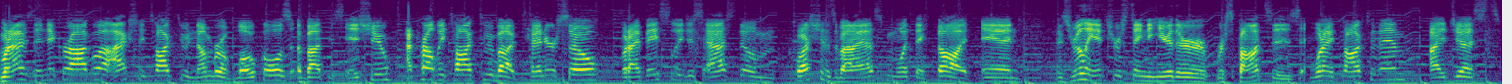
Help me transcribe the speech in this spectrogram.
When I was in Nicaragua, I actually talked to a number of locals about this issue. I probably talked to about 10 or so, but I basically just asked them questions about it. I asked them what they thought, and it's really interesting to hear their responses. When I talked to them, I just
